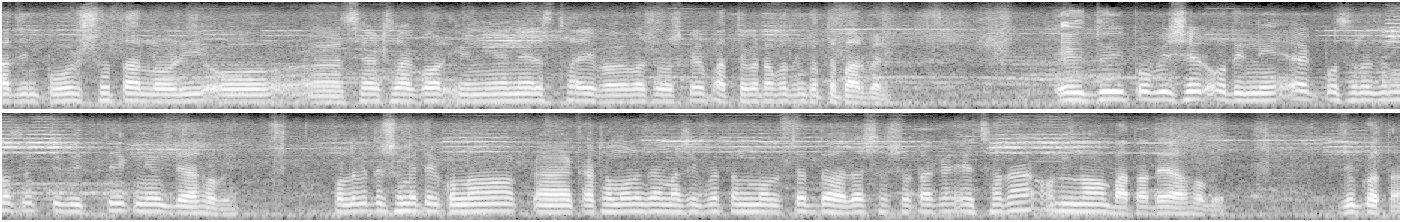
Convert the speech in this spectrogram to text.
আজিমপুর সুতালড়ি ও শেরসাগর ইউনিয়নের স্থায়ীভাবে বসবাসকারী পার্থক্য আবেদন করতে পারবেন। এই দুই প্রবেশের অধীনে এক বছরের জন্য চুক্তিভিত্তিক নিয়োগ দেওয়া হবে। পল্লীবিদ্যুৎ সমিতির কোনো কাঠামো অনুযায়ী মাসিক বেতন মূল চোদ্দ হাজার সাতশো টাকা, এছাড়া অন্য ভাতা দেওয়া হবে। যোগ্যতা।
